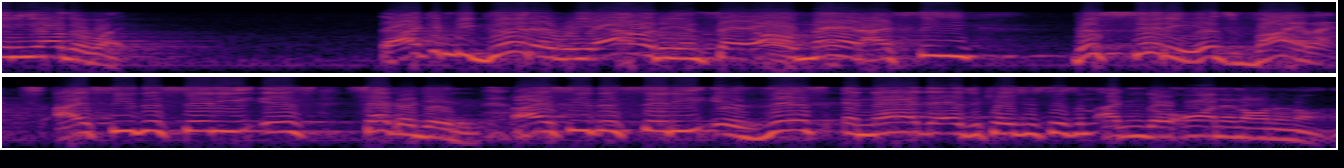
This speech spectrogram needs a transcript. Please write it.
any other way. Now, I can be good at reality and say, oh man, I see this city is violent. I see this city is segregated. I see this city is this and that, the education system. I can go on and on and on.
